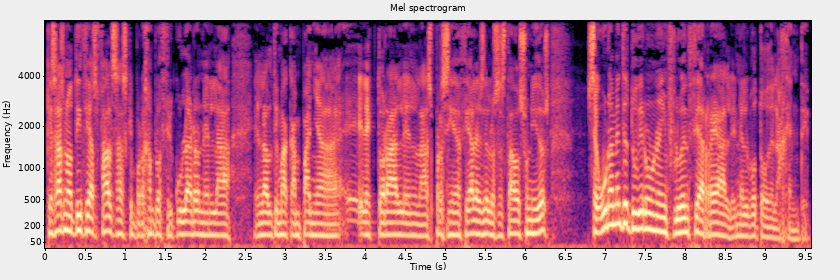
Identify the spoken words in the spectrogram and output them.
Que esas noticias falsas que, por ejemplo, circularon en la, en la última campaña electoral en las presidenciales de los Estados Unidos, seguramente tuvieron una influencia real en el voto de la gente.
